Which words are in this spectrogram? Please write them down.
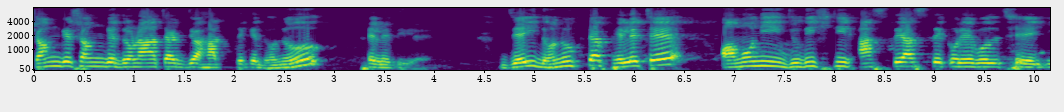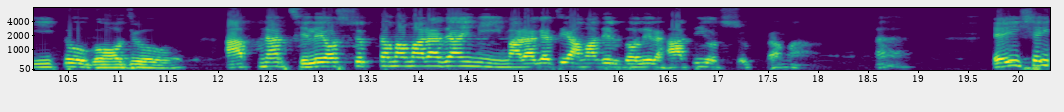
সঙ্গে সঙ্গে দ্রোণাচার্য হাত থেকে ধনুক ফেলে দিলেন। যেই ধনুকটা ফেলেছে, অমনি যুধিষ্ঠির আস্তে আস্তে করে বলছে, ই তো গজ, আপনার ছেলে অশ্বত্থামা মারা যায়নি, মারা গেছে আমাদের দলের হাতি অশ্বত্থামা। হ্যাঁ এই সেই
